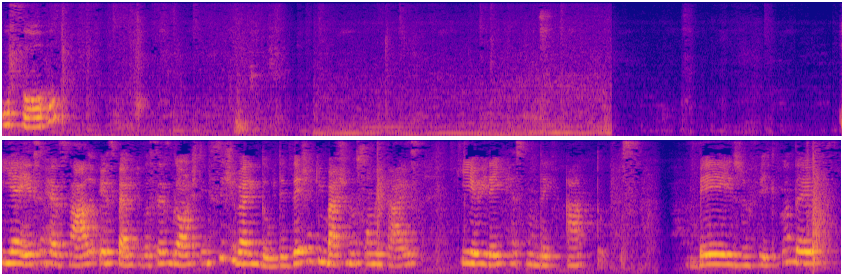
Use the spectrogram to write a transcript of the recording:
o forro. E é esse o resultado. Eu espero que vocês gostem. Se tiverem dúvidas, deixa aqui embaixo nos comentários que eu irei responder a todos. Beijo, fique com Deus.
